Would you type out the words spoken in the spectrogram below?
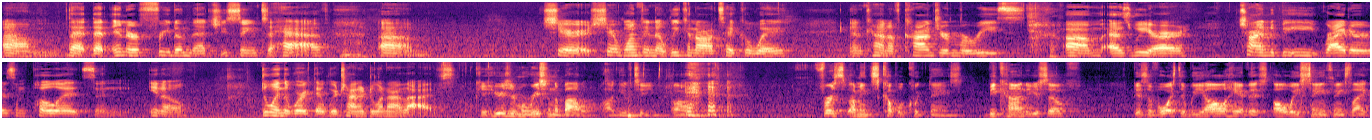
Um, that that inner freedom that you seem to have. Um, share share one thing that we can all take away and kind of conjure Maurice um, as we are trying to be writers and poets and you know doing the work that we're trying to do in our lives. Okay, here's your Maurice in the bottle. I'll give it to you. Um, first, I mean, just a couple of quick things. Be kind to yourself. There's a voice that we all have that's always saying things like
